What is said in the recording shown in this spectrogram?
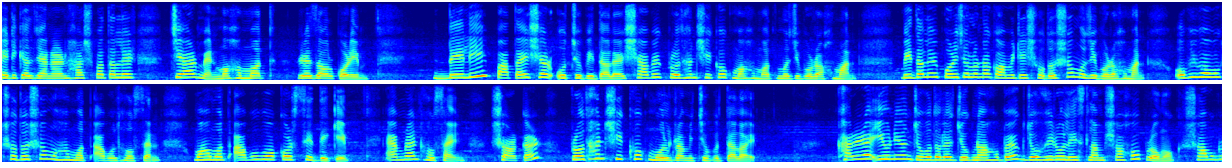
medical general হাসপাতালের চেয়ারম্যান মোহাম্মদ রেজাউল করিম দেলি পাতাইশার উচ্চ বিদ্যালয়ের সাবেক প্রধান শিক্ষক মোহাম্মদ মুজিবুর রহমান, বিদ্যালয়ের পরিচালনা কমিটির সদস্য মুজিবুর রহমান, অভিভাবক সদস্য মোহাম্মদ আবুল হোসেন, মোহাম্মদ আবু বকর সিদ্দিকী এমরান হোসাইন, সরকার প্রধান শিক্ষক মূলগ্রাম উচ্চ বিদ্যালয়। খারেরা ইউনিয়ন যুবদলের যুগ্ম আহ্বায়ক জহিরুল ইসলাম সহ প্রমুখ। সমগ্র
